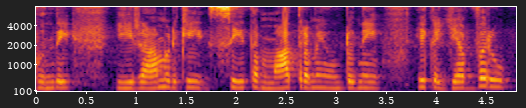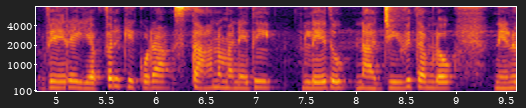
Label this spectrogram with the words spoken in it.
ఉంది. ఈ రాముడికి సీత మాత్రమే ఉంటుంది. ఇక ఎవ్వరు వేరే ఎవ్వరికి కూడా స్థానం అనేది లేదు నా జీవితంలో. నేను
